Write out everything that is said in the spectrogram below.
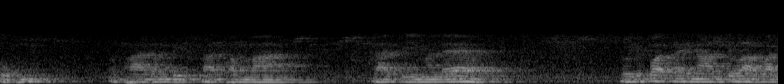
สูงม พาดำดิพาทำมา หลายปีมาแล้ว โดยเฉพาะในนามที่ว่าวัน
